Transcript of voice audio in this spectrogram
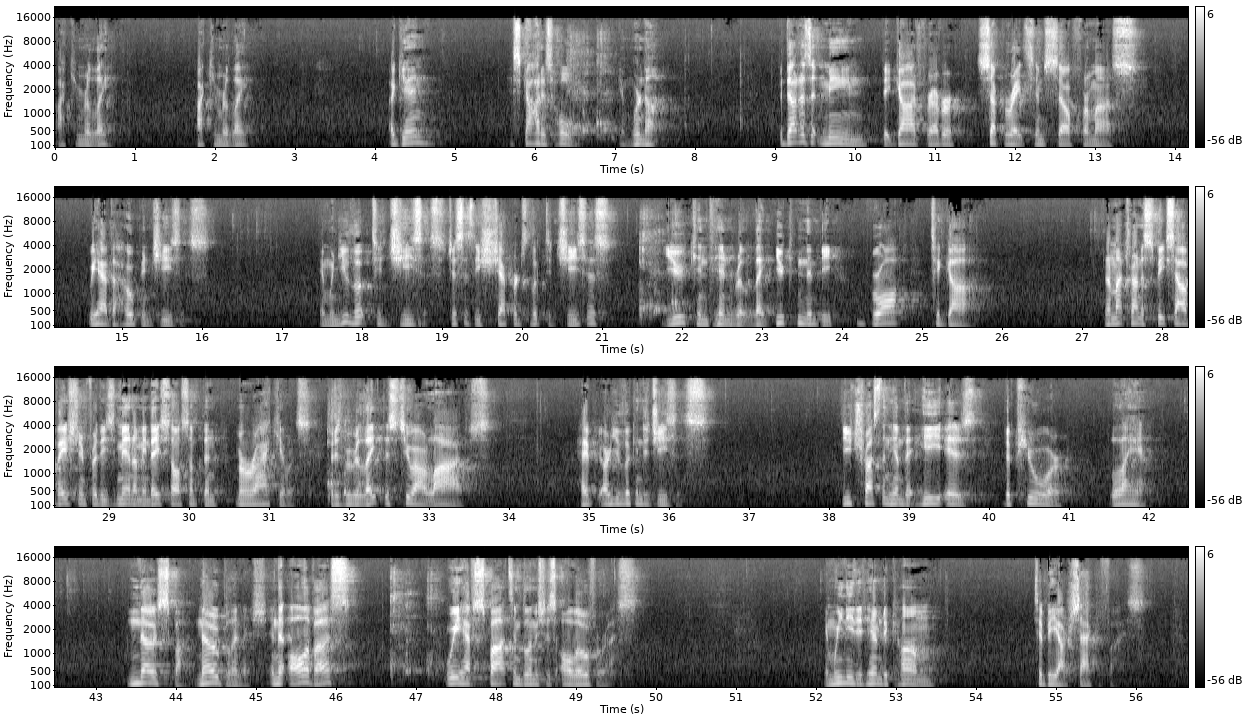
I can relate. I can relate. Again, his God is holy, and we're not. But that doesn't mean that God forever separates himself from us. We have the hope in Jesus. And when you look to Jesus, just as these shepherds look to Jesus, you can then relate. You can then be brought to God. And I'm not trying to speak salvation for these men. I mean, they saw something miraculous. But as we relate this to our lives, have, are you looking to Jesus? Do you trust in him that he is the pure lamb? No spot, no blemish. And that all of us, we have spots and blemishes all over us. And we needed him to come to be our sacrifice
